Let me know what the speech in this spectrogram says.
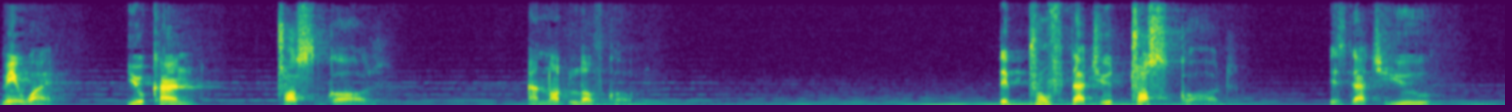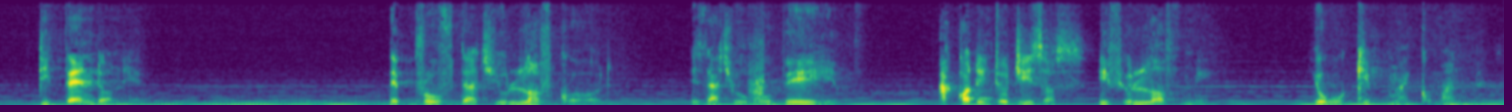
Meanwhile, you can trust God and not love God. The proof that you trust God is that you depend on Him. The proof that you love God is that you obey Him. According to Jesus, if you love me, you will keep my commandments.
